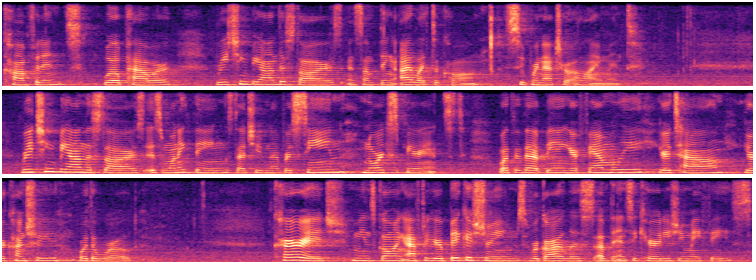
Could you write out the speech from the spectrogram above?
confidence, willpower, reaching beyond the stars, and something I like to call supernatural alignment. Reaching beyond the stars is wanting things that you've never seen nor experienced, whether that be in your family, your town, your country, or the world. Courage means going after your biggest dreams, regardless of the insecurities you may face.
